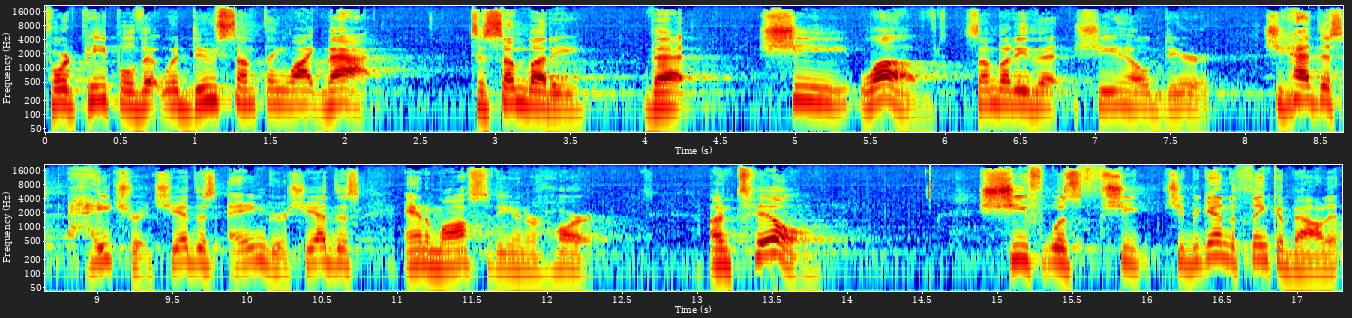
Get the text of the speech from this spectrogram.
toward people that would do something like that to somebody that she loved, somebody that she held dear. She had this hatred, she had this anger, she had this animosity in her heart until she, was, she, she began to think about it.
